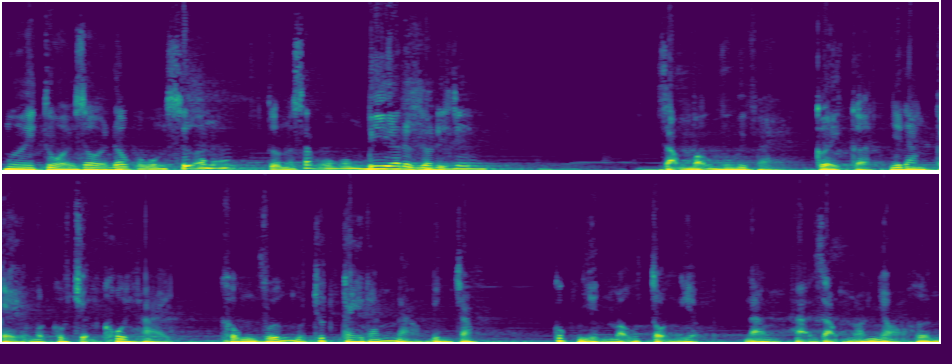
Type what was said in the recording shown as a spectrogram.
10 tuổi rồi đâu có uống sữa nữa. Tụi nó sắp uống, uống bia được rồi đấy chứ. Giọng mẫu vui vẻ Cười cợt như đang kể một câu chuyện khôi hài Không vướng một chút cay đắng nào bên trong. Cúc nhìn mẫu tội nghiệp Nàng hạ giọng nói nhỏ hơn.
